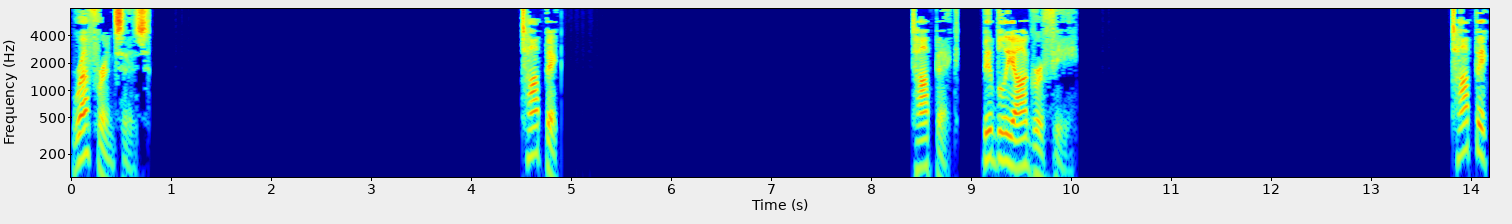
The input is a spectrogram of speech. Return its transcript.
References. Topic: Bibliography. Topic:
